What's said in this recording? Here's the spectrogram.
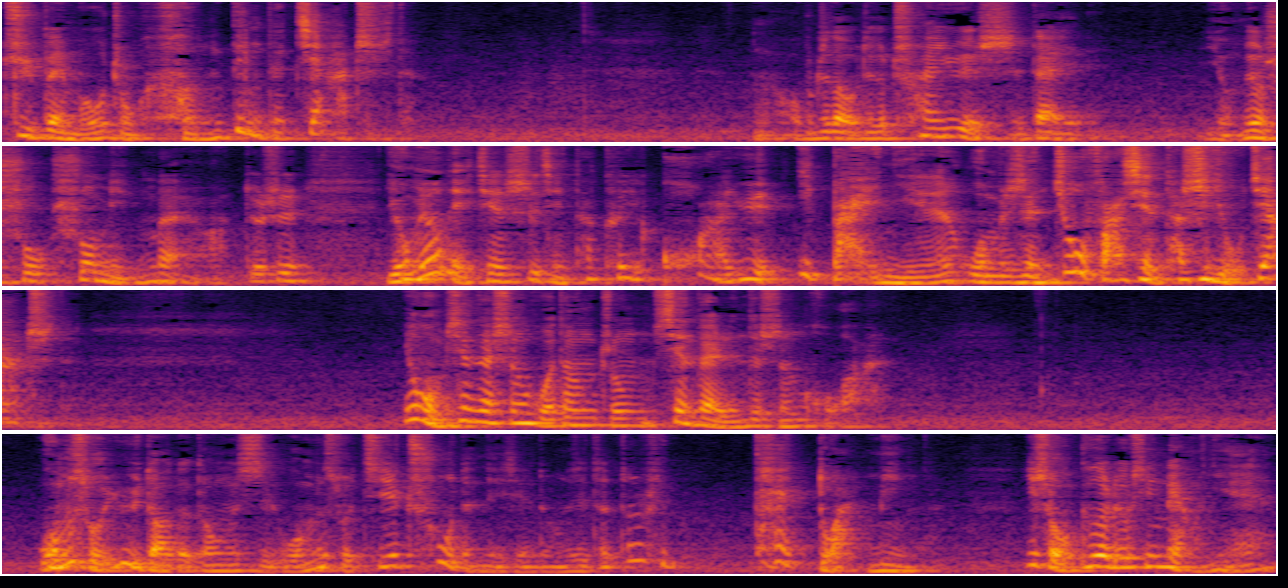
具备某种恒定的价值的？不知道我这个穿越时代有没有说说明白啊？就是有没有哪件事情它可以跨越一百年，我们仍旧发现它是有价值的？因为我们现在生活当中，现代人的生活啊，我们所遇到的东西，我们所接触的那些东西，它都是太短命了。一首歌流行两年，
